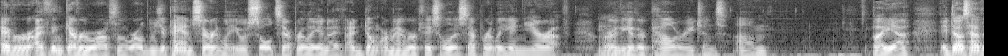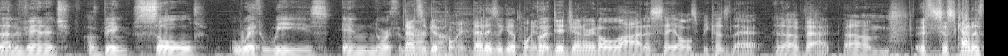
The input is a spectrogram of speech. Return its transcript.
ever I think everywhere else in the world, in Japan certainly, it was sold separately, and I, I don't remember if they sold it separately in Europe or the other PAL regions. Um, but yeah, it does have that advantage of being sold with Wii's in North America. That's a good point. That is a good point. they But- did generate a lot of sales because that of that. Um, it's just kind of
